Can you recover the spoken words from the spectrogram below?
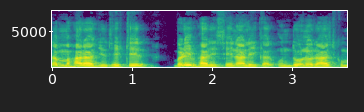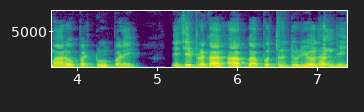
तब महाराज युधिष्ठिर बड़ी भारी सेना लेकर उन दोनों राजकुमारों पर टूट पड़े। इसी प्रकार आपका पुत्र दुर्योधन भी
